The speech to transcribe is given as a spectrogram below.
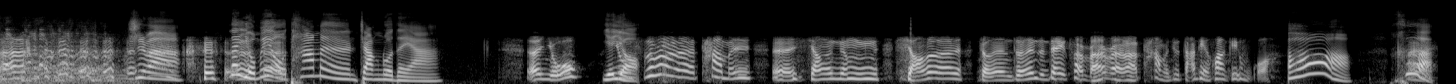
啊，是吧？那有没有他们张罗的呀？呃有。也有有时候，他们呃想跟想着整整在一块玩玩了，他们就打电话给我。哦，呵哎，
